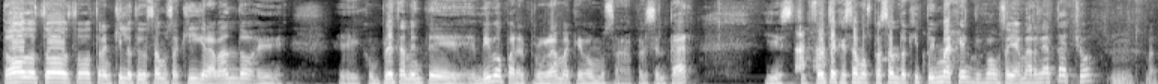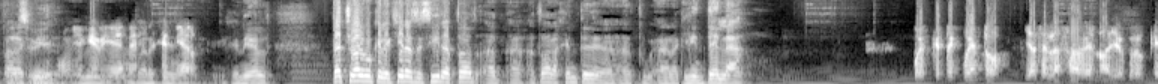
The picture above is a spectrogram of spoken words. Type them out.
Todo, todo, todo tranquilo. Te estamos aquí grabando eh, eh, completamente en vivo para el programa que vamos a presentar. Y este, ahorita que estamos pasando aquí tu imagen, pues vamos a llamarle a Tacho. Mm, me para que, bien. Oye, para que- genial. genial. Tacho, algo que le quieras decir a toda, a, a- a toda la gente, a, tu- a la clientela. Pues, ¿qué te cuento? Ya se la sabe, ¿no? Yo creo que,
